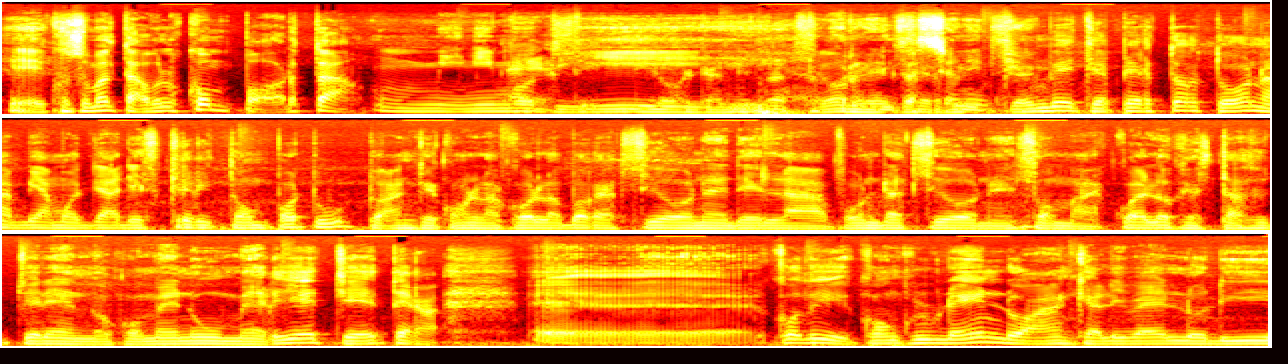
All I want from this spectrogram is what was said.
Eh, il consumo al tavolo comporta un minimo Eh di, di organizzazione, organizzazione di servizio. Invece per Tortona abbiamo già descritto un po' tutto, anche con la collaborazione della fondazione, insomma quello che sta succedendo come numeri eccetera. Eh, così concludendo anche a livello di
